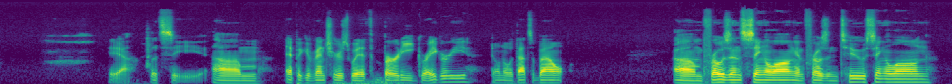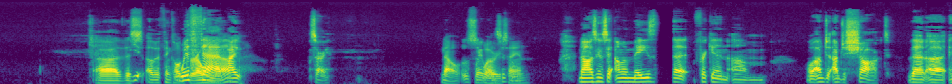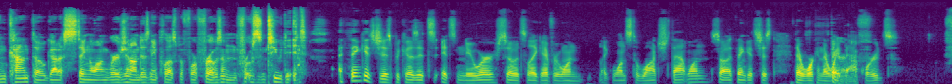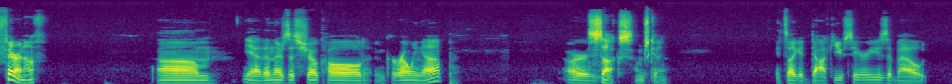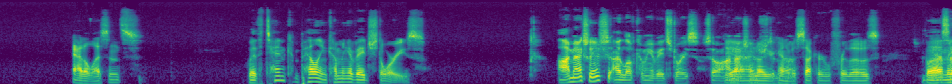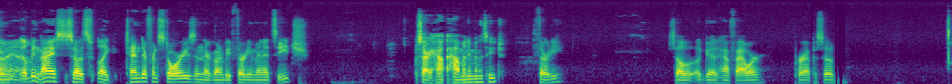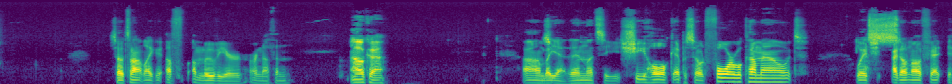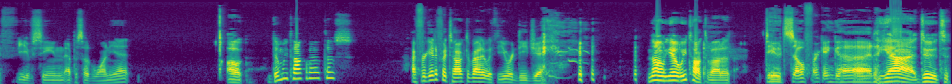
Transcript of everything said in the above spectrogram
Yeah, let's see. Um, Epic Adventures with Bertie Gregory. Don't know what that's about. Um, Frozen sing along and Frozen Two sing along. Uh, this other thing called with Growing that, Up. I. Sorry. No, Wait, what what were you it called? saying? No, I was gonna say I'm amazed that freaking um. Well, I'm just, I'm just shocked that uh Encanto got a sing along version on Disney Plus before Frozen and Frozen Two did. I think it's just because it's it's newer, so it's like everyone like wants to watch that one. So I think it's just they're working their way enough. backwards. Fair enough. Um, yeah. Then there's this show called Growing Up, or Sucks. I'm just kidding. it's like a docu series about adolescence with ten compelling coming of age stories. I'm actually interested. I love coming of age stories, so I'm yeah, actually. I know you're kind of a sucker for those. But Yes, I mean, I it'll be nice. So it's like ten different stories, and they're going to be thirty minutes each. Sorry, how how many minutes each? Thirty. So a good half hour per episode. So it's not like a, a movie or, or nothing. Okay. Um, but yeah, then let's see. She Hulk episode four will come out, which Yes. I don't know if it, if you've seen episode one yet. Oh, didn't we talk about this? I forget if I talked about it with you or DJ. No, yeah, we talked about it. Dude, so freaking good. Yeah, dude.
